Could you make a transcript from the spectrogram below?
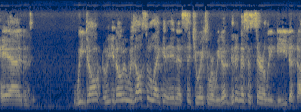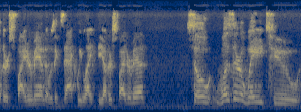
and we don't, you know, it was also like in, a situation where we didn't necessarily need another Spider-Man that was exactly like the other Spider-Man. So, was there a way to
